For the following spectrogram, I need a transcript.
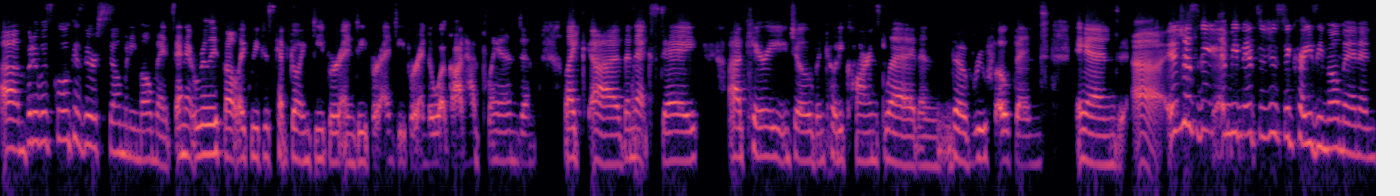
Um, but it was cool because there were so many moments, and it really felt like we just kept going deeper and deeper and deeper into what God had planned. And like uh, the next day, uh, Kari Jobe and Cody Carnes led, and the roof opened, and uh, it's just, I mean, it's just a crazy moment. And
